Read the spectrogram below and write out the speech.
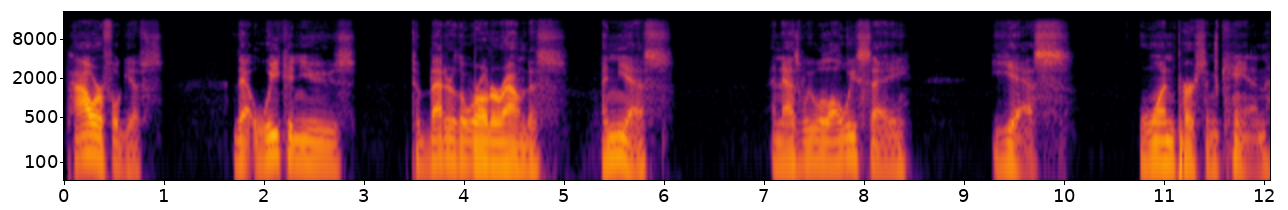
powerful gifts, that we can use to better the world around us. And yes, and as we will always say, yes, one person can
